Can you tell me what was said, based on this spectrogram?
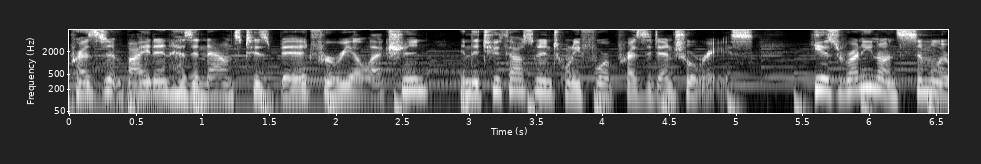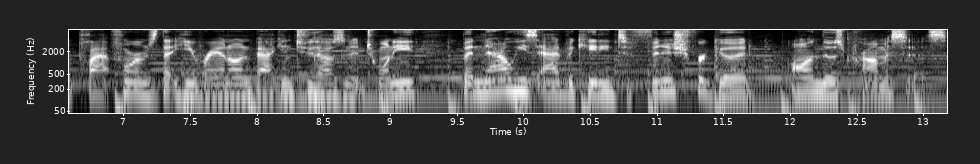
President Biden has announced his bid for re election in the 2024 presidential race. He is running on similar platforms that he ran on back in 2020, but now he's advocating to finish for good on those promises.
